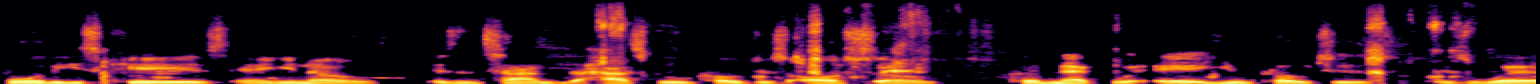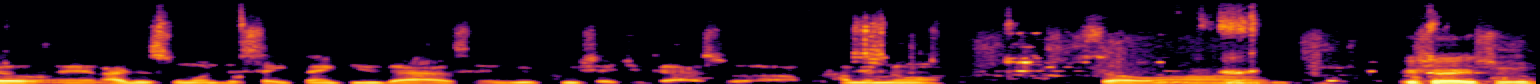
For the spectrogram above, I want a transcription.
for these kids. And you know, it's a time that the high school coaches also connect with AAU coaches as well. And I just wanted to say thank you guys, and we appreciate you guys for uh, coming on. So um, Appreciate you.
